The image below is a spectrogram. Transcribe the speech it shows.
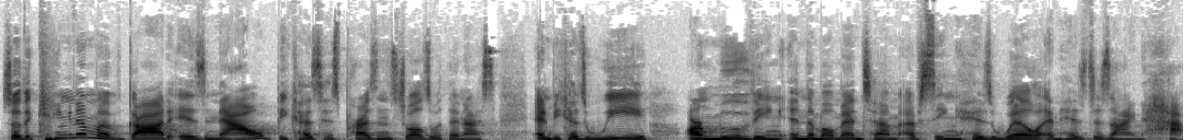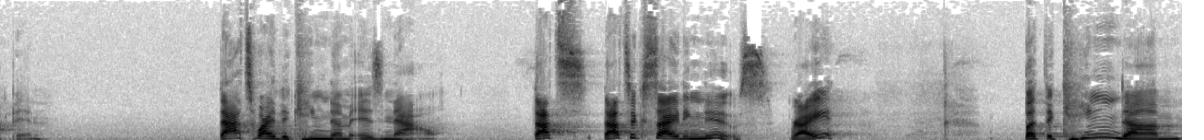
So the kingdom of God is now because his presence dwells within us and because we are moving in the momentum of seeing his will and his design happen. That's why the kingdom is now. That's that's exciting news, right? But the kingdom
